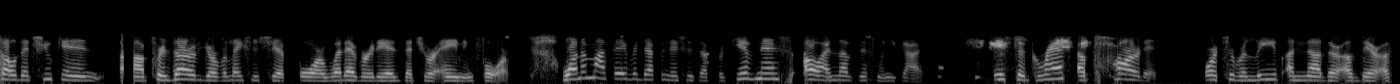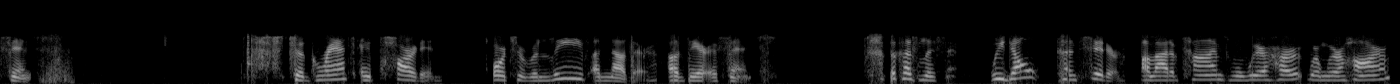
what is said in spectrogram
so that you can uh, preserve your relationship or whatever it is that you're aiming for. One of my favorite definitions of forgiveness, oh, I love this one, you guys, is to grant a pardon or to relieve another of their offense. To grant a pardon or to relieve another of their offense. Because listen, we don't consider a lot of times when we're hurt, when we're harmed,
